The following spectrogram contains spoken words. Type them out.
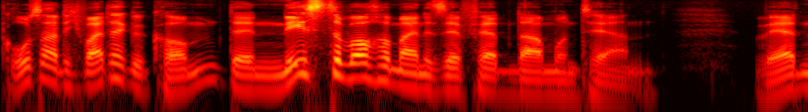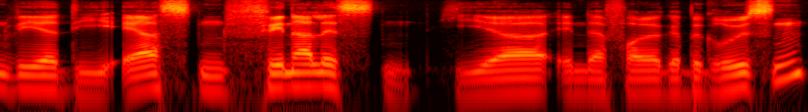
großartig weitergekommen, denn nächste Woche, meine sehr verehrten Damen und Herren, werden wir die ersten Finalisten hier in der Folge begrüßen.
